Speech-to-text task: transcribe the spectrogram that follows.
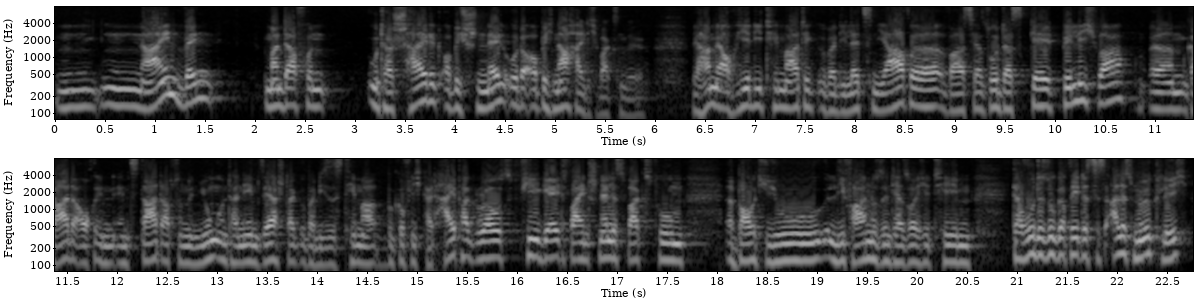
Nein, wenn man davon unterscheidet, ob ich schnell oder ob ich nachhaltig wachsen will. Wir haben ja auch hier die Thematik, über die letzten Jahre war es ja so, dass Geld billig war, ähm, gerade auch in, in Startups und in jungen Unternehmen sehr stark über dieses Thema Begrifflichkeit Hypergrowth, viel Geld rein, schnelles Wachstum, About You, Lieferando sind ja solche Themen. Da wurde suggeriert, es ist alles möglich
